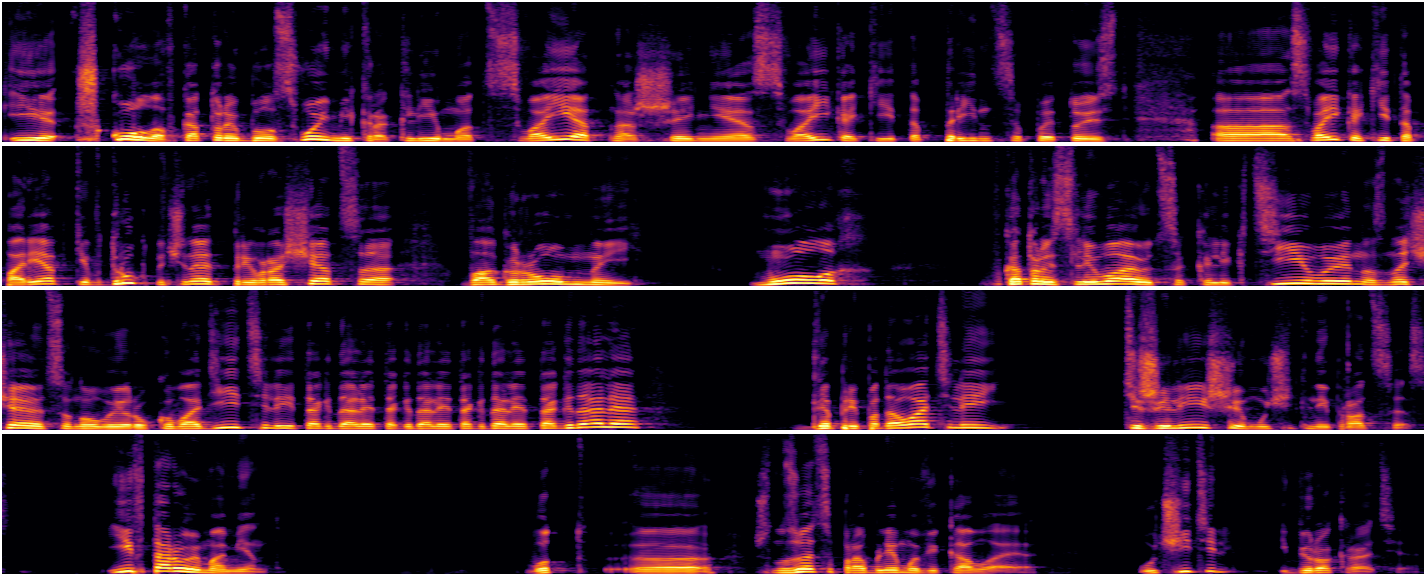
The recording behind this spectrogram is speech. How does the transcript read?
И школа, в которой был свой микроклимат, свои отношения, свои какие-то принципы, то есть э, свои какие-то порядки, вдруг начинает превращаться в огромный молох, в который сливаются коллективы, назначаются новые руководители и так далее, и так далее, и так далее, и так далее. Для преподавателей тяжелейший мучительный процесс. И второй момент. Вот, э, что называется, проблема вековая. Учитель и бюрократия.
